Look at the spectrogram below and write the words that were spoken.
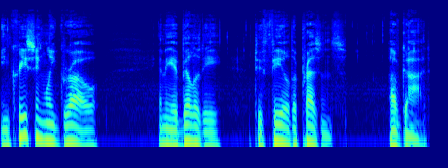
increasingly grow in the ability to feel the presence of God.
